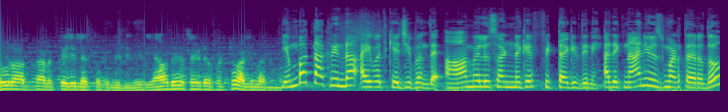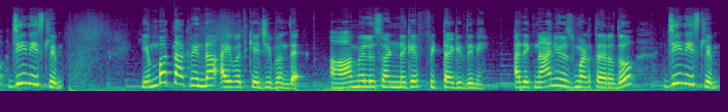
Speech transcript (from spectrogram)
ನೂರ ಹದಿನಾಲ್ಕು ಕೆಜಿ ಲೆಕ್ಕ ಬಂದಿದ್ದೀವಿ. ಯಾವುದೇ ಸೈಡ್ ಎಫೆಕ್ಟ್ ಆಗಿಲ್ಲ ಎಂಬತ್ನಾಲ್ಕರಿಂದ ಐವತ್ ಕೆಜಿ ಬಂದೆ. ಆಮೇಲೂ ಸಣ್ಣಗೆ ಫಿಟ್ ಆಗಿದ್ದೀನಿ. ಅದಕ್ಕೆ ನಾನು ಯೂಸ್ ಮಾಡ್ತಾ ಇರೋದು ಜೀನಿ ಸ್ಲಿಮ್ ಎಂಬತ್ನಾಲ್ಕರಿಂದ ಐವತ್ ಕೆಜಿ ಬಂದೆ. ಆಮೇಲೂ ಸಣ್ಣಗೆ ಫಿಟ್ ಆಗಿದ್ದೀನಿ. ಅದಕ್ಕೆ ನಾನು ಯೂಸ್ ಮಾಡ್ತಾ ಇರೋದು ಜೀನಿ ಸ್ಲಿಮ್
